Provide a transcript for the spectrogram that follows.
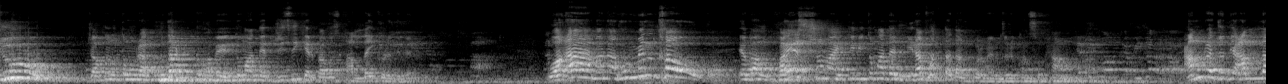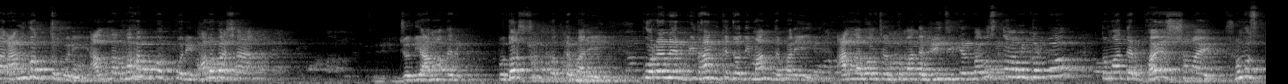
জু যখন তোমরা ক্ষুধার্ত হবে, তোমাদের রিজিকের ব্যবস্থা আল্লাহই করে দিবেন। ওয়া আমানাহুম মিন এবং ভয়ের সময় তিনি তোমাদের নিরাপত্তা দান করবেন যেরকম সুবহান। আমরা যদি আল্লাহর আনুগত্য করি, আল্লাহর মহব্বত করি, ভালোবাসা যদি আমাদের প্রদর্শন করতে পারি, কোরআনের বিধানকে যদি মানতে পারি, আল্লাহ বলছেন, তোমাদের রিজিকের ব্যবস্থা আমি করব, তোমাদের ভয়ের সময় সমস্ত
